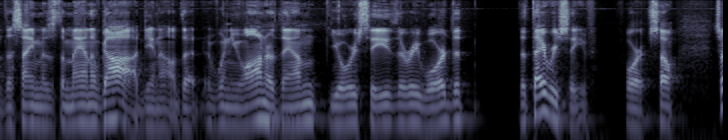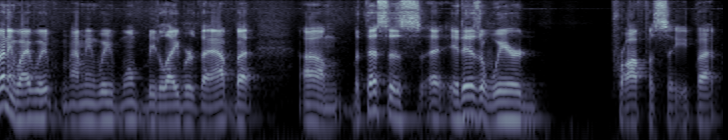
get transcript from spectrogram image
the same as the man of God. You know that when you honor them, you'll receive the reward that that they receive for it. So so anyway, we I mean we won't belabor that, but um, but this is it is a weird prophecy, but.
